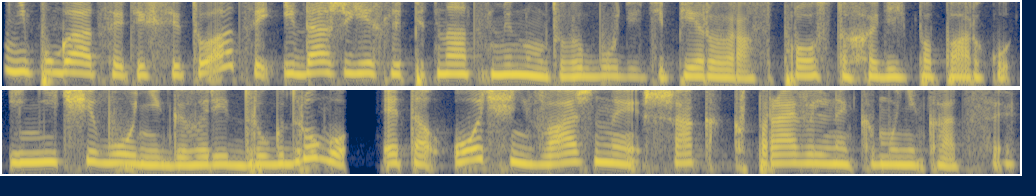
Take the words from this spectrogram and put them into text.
Не пугаться этих ситуаций. И даже если 15 минут вы будете первый раз просто ходить по парку и ничего не говорить друг другу, это очень важный шаг к правильной коммуникации.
